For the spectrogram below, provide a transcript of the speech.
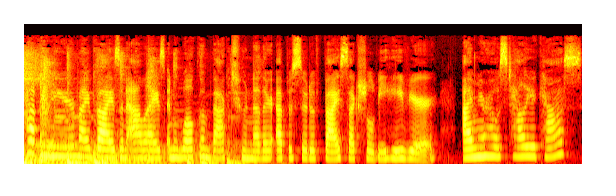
Happy New Year, my bis and allies, and welcome back to another episode of Bisexual Behavior. I'm your host, Talia Cass,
